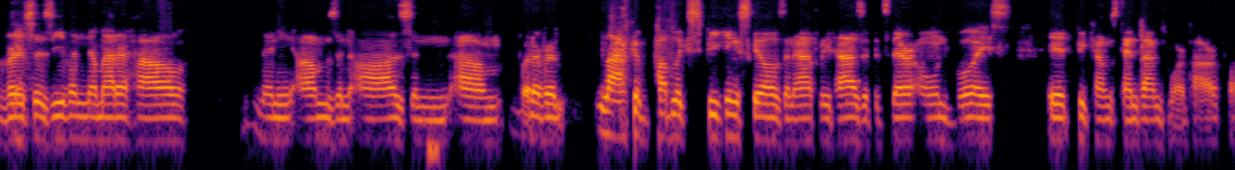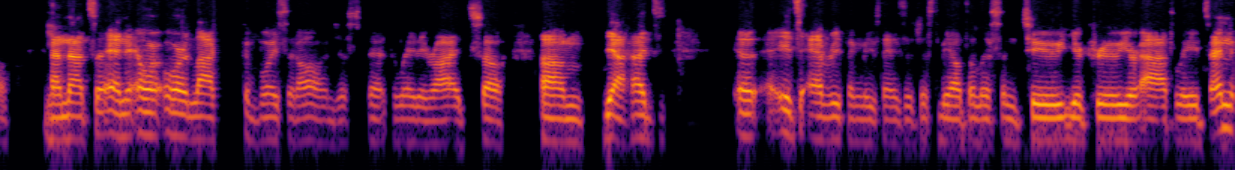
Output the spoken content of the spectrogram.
versus yeah. even no matter how many ums and ahs and um, whatever lack of public speaking skills an athlete has, if it's their own voice, it becomes 10 times more powerful. Yeah. And that's, and, or, or lack of voice at all and just the, the way they ride. So, um, yeah, it's, uh, it's everything these days. It's just to be able to listen to your crew, your athletes, and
